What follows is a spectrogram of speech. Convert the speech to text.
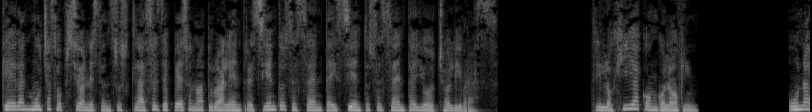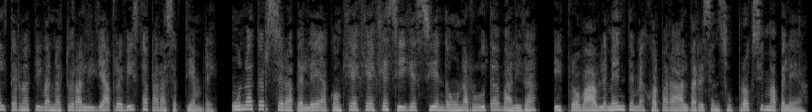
quedan muchas opciones en sus clases de peso natural entre 160 y 168 libras. Trilogía con Golovkin, una alternativa natural y ya prevista para septiembre, una tercera pelea con GGG sigue siendo una ruta válida, y probablemente mejor para Álvarez en su próxima pelea.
